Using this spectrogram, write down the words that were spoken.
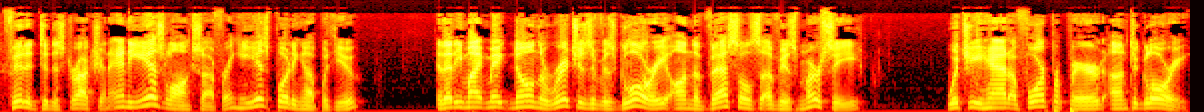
fitted to destruction, and he is long suffering, he is putting up with you, that he might make known the riches of his glory on the vessels of his mercy, which he had afore prepared unto glory.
